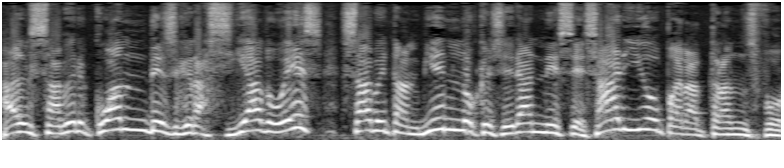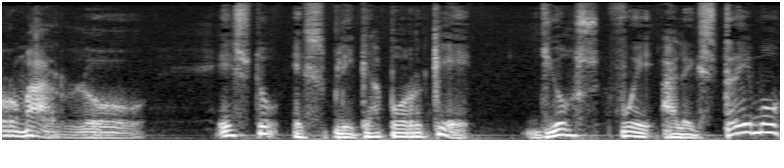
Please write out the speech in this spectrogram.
Al saber cuán desgraciado es, sabe también lo que será necesario para transformarlo. Esto explica por qué Dios fue al extremo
